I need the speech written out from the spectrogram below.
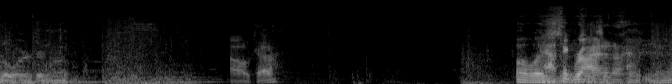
go to work or not. Oh, okay. Always I think Ryan and I- foot, yeah.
